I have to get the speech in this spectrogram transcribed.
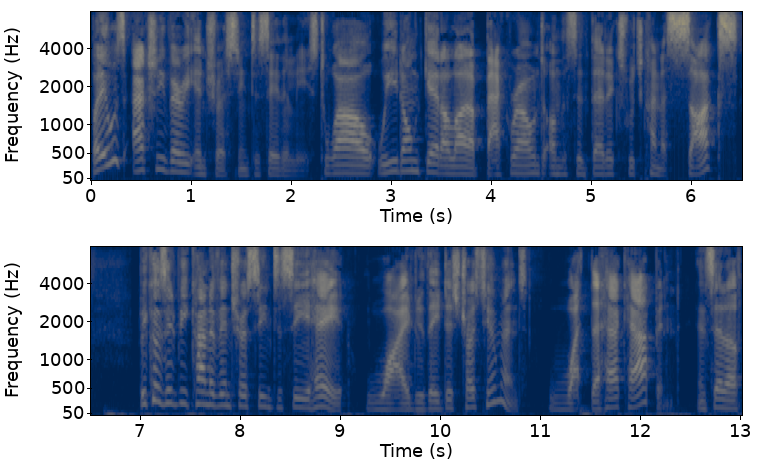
but it was actually very interesting to say the least. While we don't get a lot of background on the synthetics, which kind of sucks, because it'd be kind of interesting to see hey, why do they distrust humans? What the heck happened? Instead of,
